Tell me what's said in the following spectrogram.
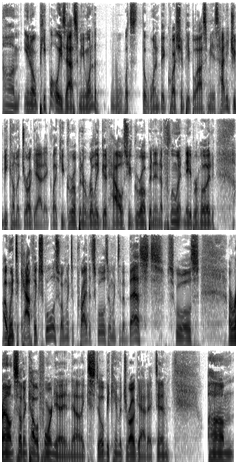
um, you know, people always ask me one of the what's the one big question people ask me is how did you become a drug addict like you grew up in a really good house you grew up in an affluent neighborhood i went to catholic schools so i went to private schools i went to the best schools around Southern California and uh, like still became a drug addict. And um,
